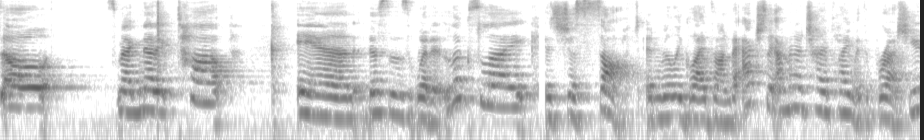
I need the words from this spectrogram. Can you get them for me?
So it's magnetic top and this is what it looks like. It's just soft and really glides on, but actually I'm gonna try applying with a brush. You,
